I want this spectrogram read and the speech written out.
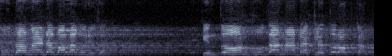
খুদা না, এটা বালা করে জানে। কিন্তু এখন খুদা না ডাকলে তো রক্ষা না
